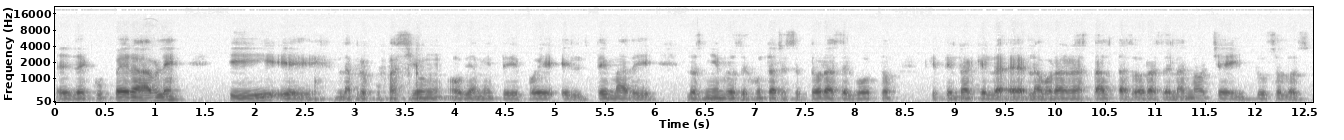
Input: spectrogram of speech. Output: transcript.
eh, recuperable y eh, la preocupación obviamente fue el tema de los miembros de juntas receptoras del voto que tendrán que eh, laborar hasta altas horas de la noche, incluso los,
